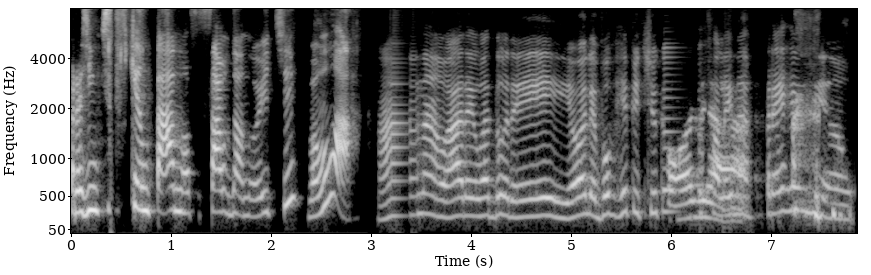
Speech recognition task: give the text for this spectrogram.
para a gente esquentar nosso sábado à noite, vamos lá. Ah, Nauara, eu adorei. Olha, vou repetir o que Olha. eu falei na pré-reunião.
